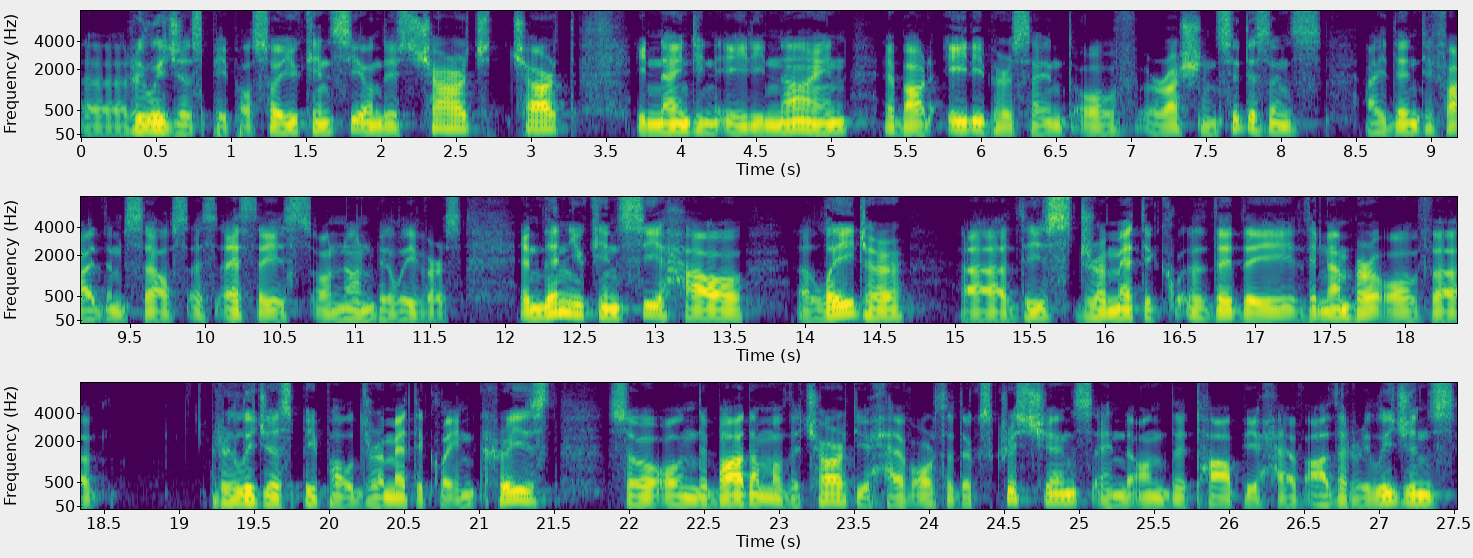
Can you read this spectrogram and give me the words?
uh, religious people. So you can see on this chart, chart in 1989, about 80% of Russian citizens identified themselves as atheists or non-believers. And then you can see how uh, later uh, this dramatic, uh, the, the, the number of uh, religious people dramatically increased. So on the bottom of the chart, you have Orthodox Christians, and on the top, you have other religions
